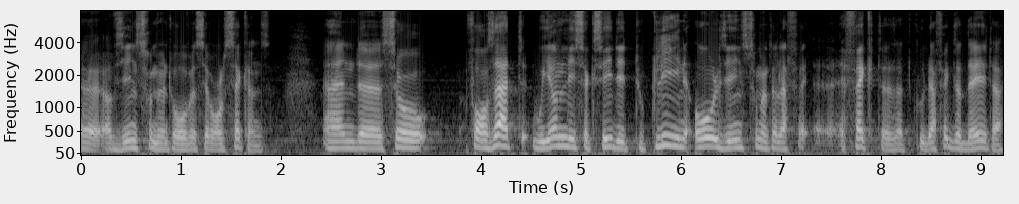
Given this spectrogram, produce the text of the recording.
uh, of the instrument over several seconds. And uh, so for that, we only succeeded to clean all the instrumental effe- effects that could affect the data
